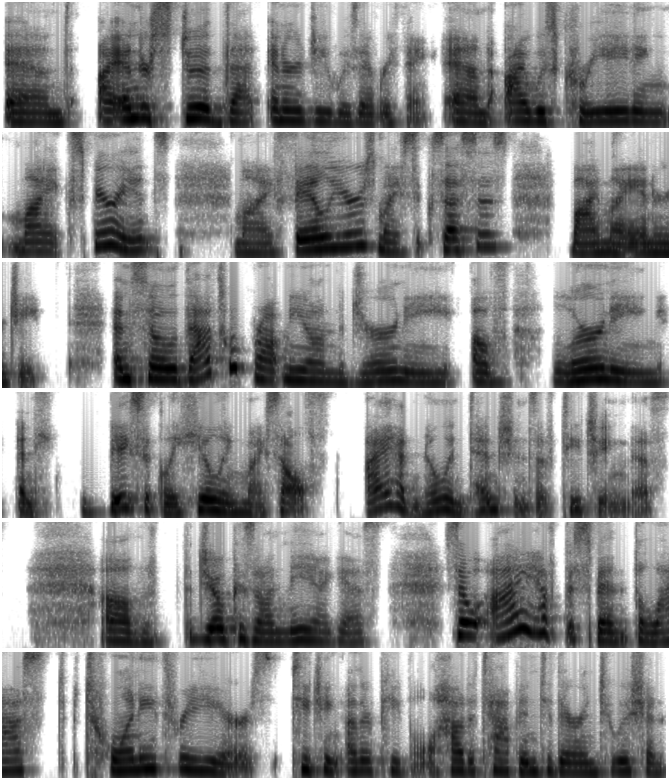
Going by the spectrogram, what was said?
and I understood that energy was everything. And I was creating my experience, my failures, my successes by my energy. And so that's what brought me on the journey of learning and basically healing myself. I had no intentions of teaching this. Um, the joke is on me, I guess. So I have spent the last 23 years teaching other people how to tap into their intuition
